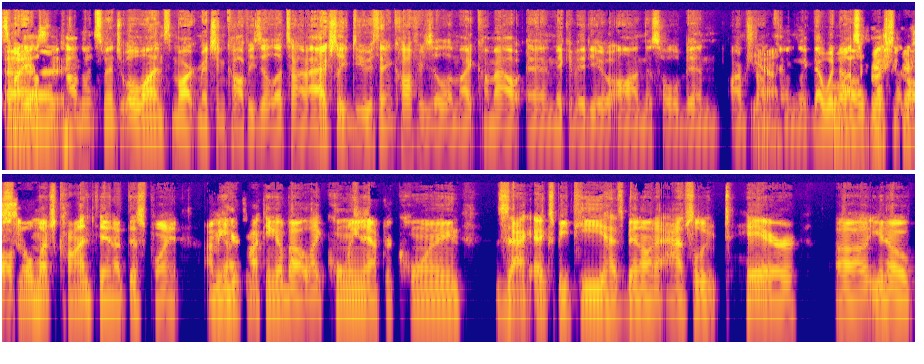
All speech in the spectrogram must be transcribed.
Somebody uh, else in the comments mentioned. Well, once Mark mentioned CoffeeZilla time. I actually do think CoffeeZilla might come out and make a video on this whole Ben Armstrong yeah. thing. Like that would well, not surprise me at there's all. so much content at this point. I mean, yeah. you're talking about like coin after coin. Zach XBT has been on an absolute tear uh you know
